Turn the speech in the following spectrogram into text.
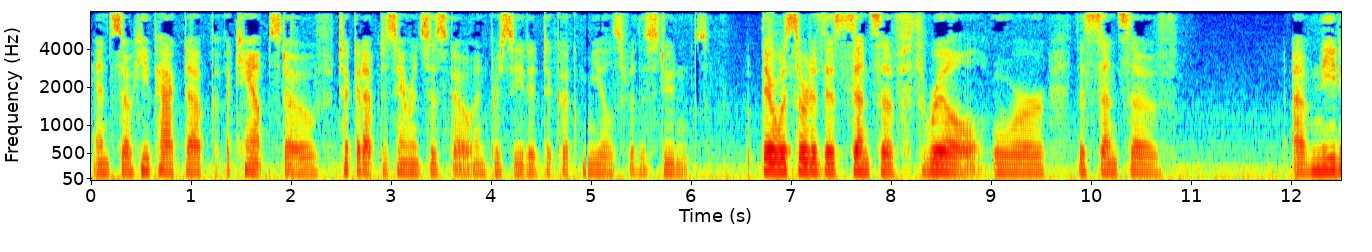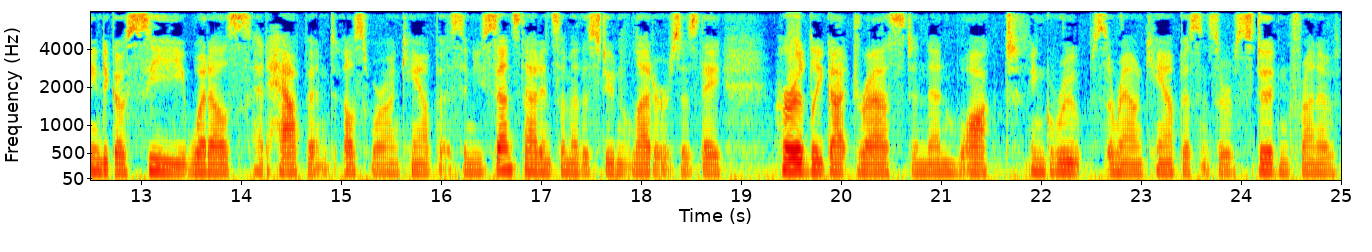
And so he packed up a camp stove, took it up to San Francisco, and proceeded to cook meals for the students. There was sort of this sense of thrill or this sense of of needing to go see what else had happened elsewhere on campus. And you sense that in some of the student letters as they hurriedly got dressed and then walked in groups around campus and sort of stood in front of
